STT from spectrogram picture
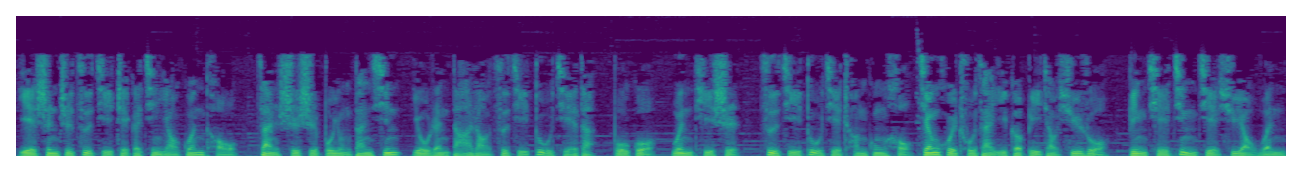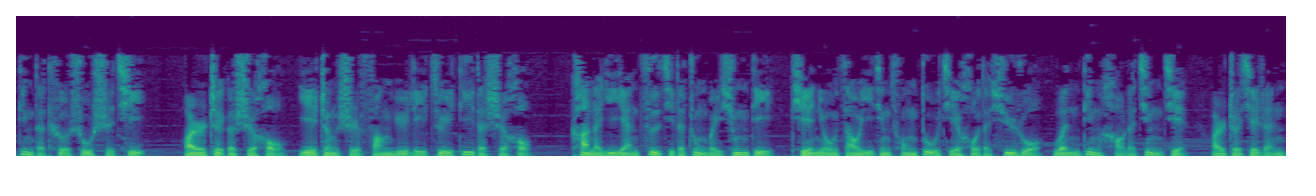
也深知自己这个紧要关头暂时是不用担心有人打扰自己渡劫的。不过问题是，自己渡劫成功后，将会处在一个比较虚弱，并且境界需要稳定的特殊时期，而这个时候也正是防御力最低的时候。看了一眼自己的众位兄弟，铁牛早已经从渡劫后的虚弱稳定好了境界。而这些人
